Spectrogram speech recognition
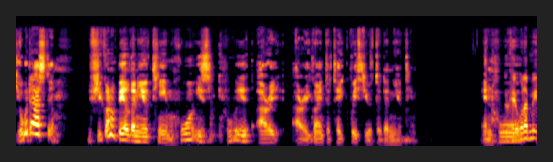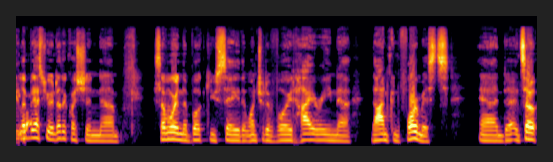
You would ask them if you're going to build a new team, who is who are are you going to take with you to the new team? And who? Okay, well, let me let me ask you another question. Um, somewhere in the book, you say that one should avoid hiring uh, nonconformists, and uh, and so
